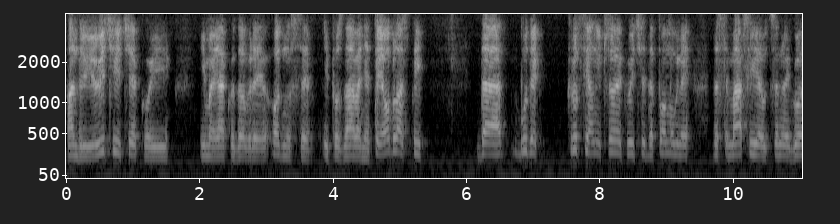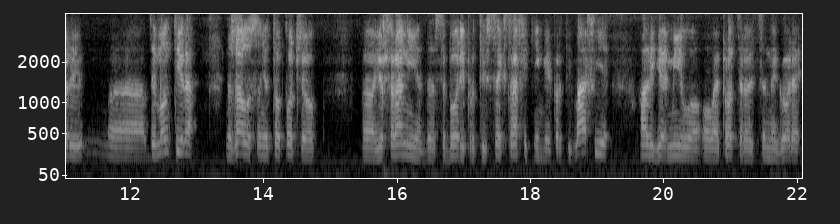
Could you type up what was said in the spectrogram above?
Andriju Jovićevića, koji ima jako dobre odnose i poznavanje te oblasti da bude krucijalni čovjek koji će da pomogne da se mafija u Crnoj Gori a, demontira. Nažalost, on je to počeo a, još ranije da se bori protiv seks trafikinga i protiv mafije, ali ga je Milo ovaj, proterao iz Crne Gore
